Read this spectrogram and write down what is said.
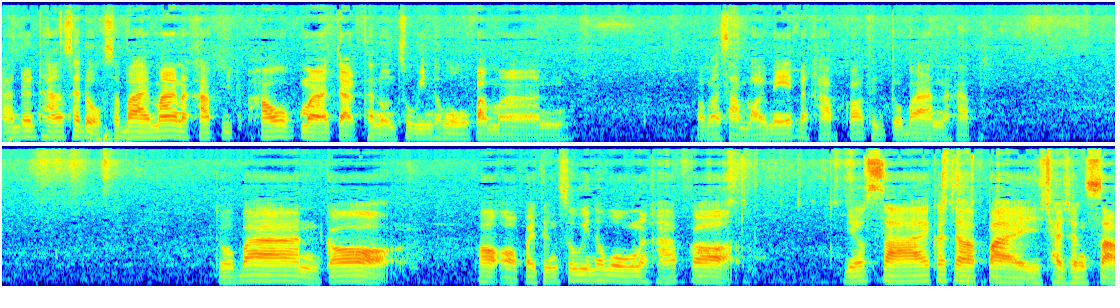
การเดินทางสะดวกสบายมากนะครับ เข้ามาจากถนนสุวินทวงศ์ประมาณประมาณ 300 เมตรนะครับ ก็ถึงตัวบ้านนะครับ ตัวบ้านก็พอออกไปถึงสุวินทวงศ์นะครับ ก็ เลี้ยวซ้ายก็จะไปฉะเชิงเซา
